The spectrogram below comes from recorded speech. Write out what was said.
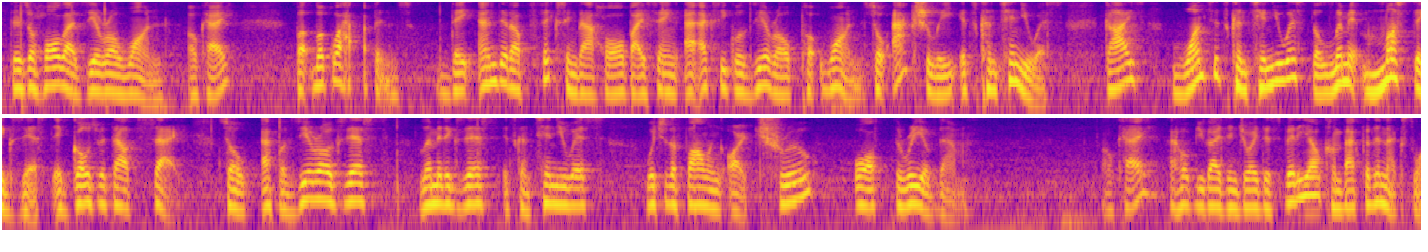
there's a hole at 0, 1, okay? But look what happens. They ended up fixing that hole by saying at x equals 0, put 1. So actually, it's continuous. Guys, once it's continuous, the limit must exist. It goes without say. So f of 0 exists, limit exists, it's continuous. Which of the following are true? All three of them. Okay, I hope you guys enjoyed this video. Come back for the next one.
